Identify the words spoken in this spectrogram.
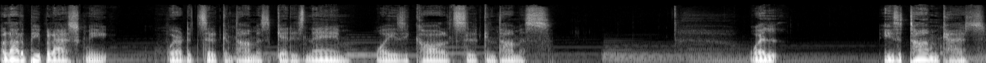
a lot of people ask me, where did Silken Thomas get his name? Why is he called Silken Thomas? Well, he's a tomcat.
